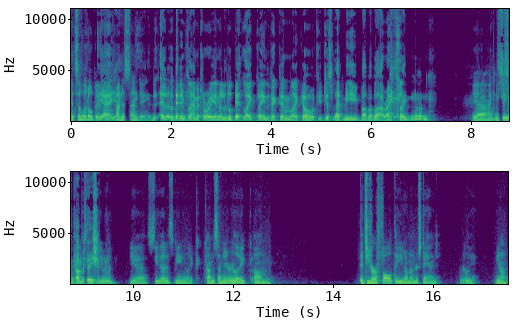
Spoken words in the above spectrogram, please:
It's a little bit Yeah, yeah. condescending. a little bit inflammatory and a little bit like playing the victim, like, "Oh, if you just let me, blah blah blah," right? It's like, mm, Yeah, I can. It's see just a conversation, somebody right? Would, yeah, see that as being like condescending or like um, it's your fault that you don't understand. Really, you know,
